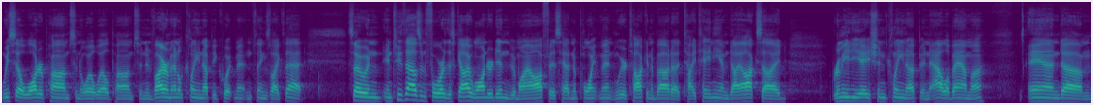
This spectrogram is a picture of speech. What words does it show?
We sell water pumps and oil well pumps and environmental cleanup equipment and things like that. So in, in 2004, this guy wandered into my office, had an appointment, and we were talking about a titanium dioxide remediation cleanup in Alabama. And um,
